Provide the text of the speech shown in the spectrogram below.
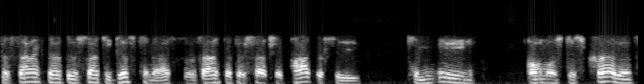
the fact that there's such a disconnect, the fact that there's such hypocrisy, to me, almost discredits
